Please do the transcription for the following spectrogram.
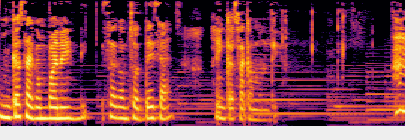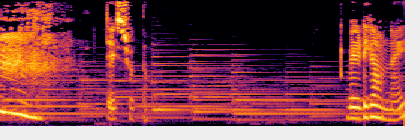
ఇంకా సగం పని అయింది సగం సర్దేశా? ఇంకా సగం ఉంది. చేసి చూద్దాం. వేడిగా ఉన్నాయి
